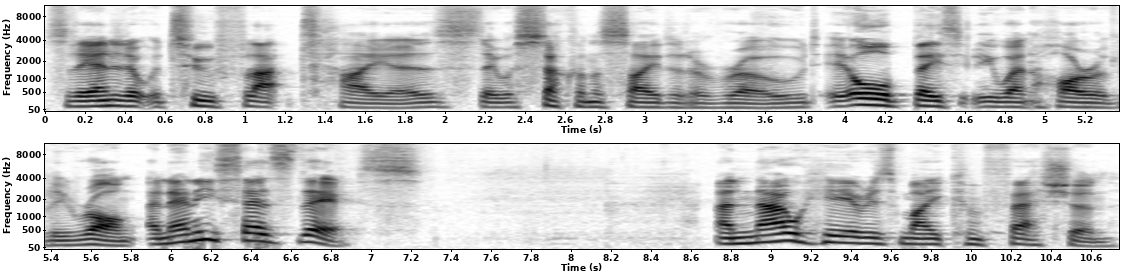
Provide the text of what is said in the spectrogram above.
So they ended up with two flat tires. They were stuck on the side of the road. It all basically went horribly wrong. And then he says this. And now here is my confession.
